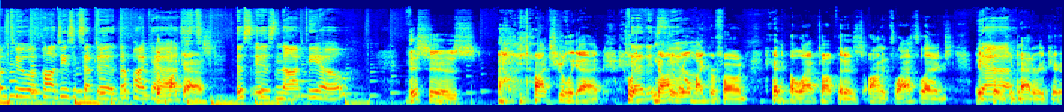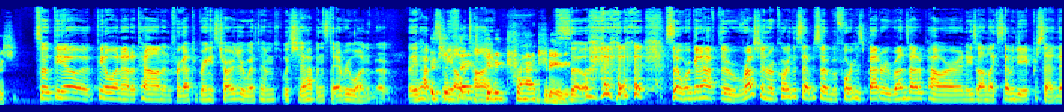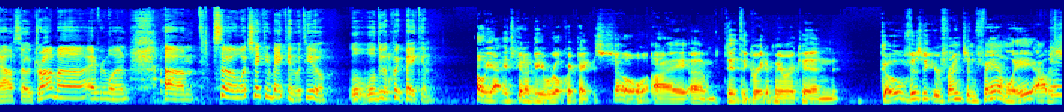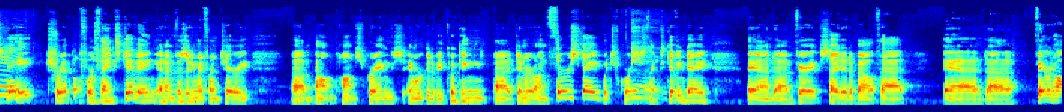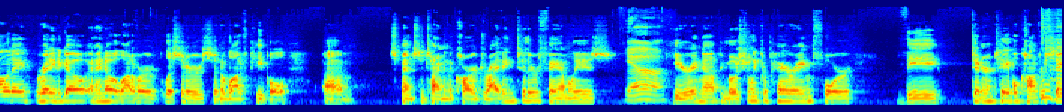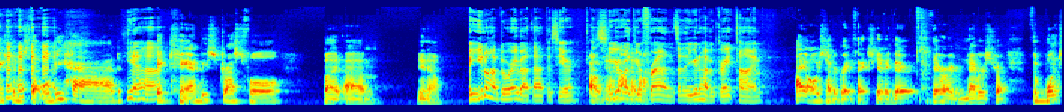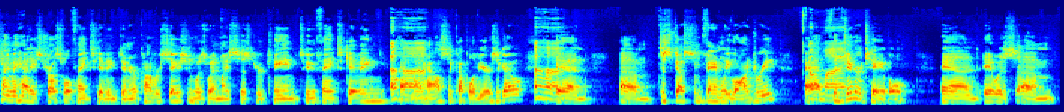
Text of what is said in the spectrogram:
Apologies Accepted, the podcast. The podcast. This is not Theo. This is not Juliet with not Theo. a real microphone and a laptop that is on its last legs in yeah. terms of battery juice. So Theo Theo went out of town and forgot to bring his charger with him, which happens to everyone it happens it's to me all the time. Thanksgiving tragedy. So, so we're gonna have to rush and record this episode before his battery runs out of power, and he's on like seventy eight percent now. So drama, everyone. Um, so what's shaking bacon with you? We'll we'll do a quick bacon. Oh yeah, it's gonna be a real quick bacon. So I um, did the Great American go visit your friends and family out of state trip for Thanksgiving, and I'm visiting my friend Terry um, out in Palm Springs, and we're going to be cooking uh, dinner on Thursday, which of course Yay. is Thanksgiving Day, and I'm very excited about that. And uh, favorite holiday, ready to go. And I know a lot of our listeners and a lot of people um, spend some time in the car driving to their families. Yeah. Gearing up, emotionally preparing for the dinner table conversations that will be had. Yeah. It can be stressful, but um, you know. But you don't have to worry about that this year because oh, no, you're with your all. friends and you're gonna have a great time. I always have a great Thanksgiving. There, there are never stress. The one time I had a stressful Thanksgiving dinner conversation was when my sister came to Thanksgiving uh-huh. at my house a couple of years ago uh-huh. and um, discussed some family laundry oh, at oh the dinner table, and it was um,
